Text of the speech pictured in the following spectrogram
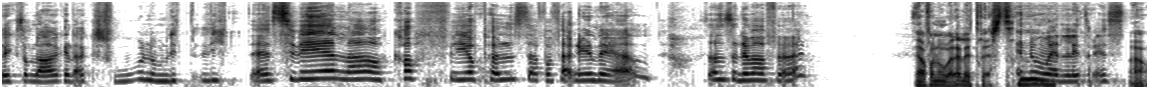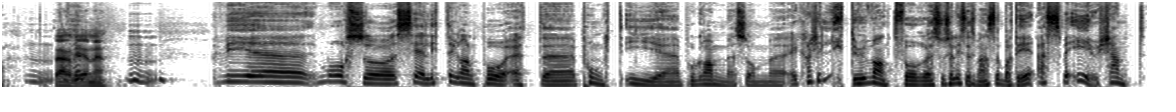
liksom lage en aksjon om litt, litt eh, sveler og kaffe og pølser på ferjen igjen. Sånn som det var før. Ja, for nå er det litt trist. Nå er det litt trist. Ja, Der er vi enige. Vi eh, må også se litt på et eh, punkt i eh, programmet som er kanskje litt uvant for Sosialistisk Venstreparti. SV er jo kjent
